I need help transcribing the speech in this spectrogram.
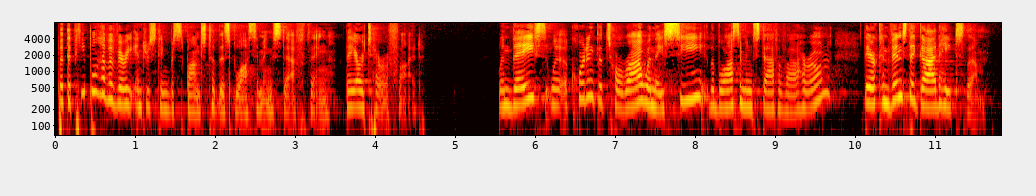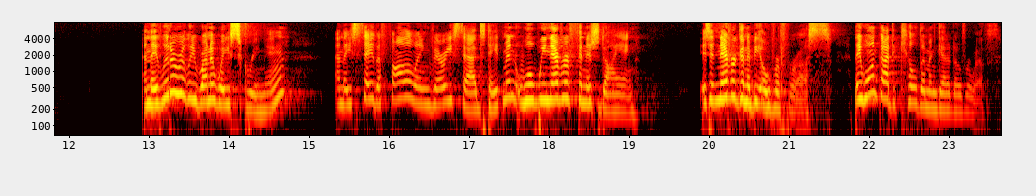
But the people have a very interesting response to this blossoming staff thing. They are terrified. When they, according to the Torah, when they see the blossoming staff of Aharon, they are convinced that God hates them. And they literally run away screaming, and they say the following very sad statement Will we never finish dying? Is it never going to be over for us? They want God to kill them and get it over with.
